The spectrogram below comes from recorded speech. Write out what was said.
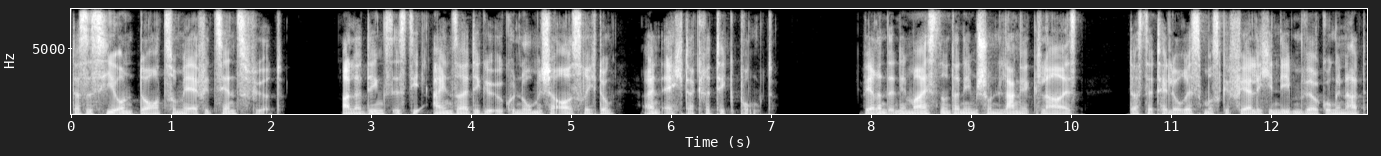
dass es hier und dort zu mehr Effizienz führt. Allerdings ist die einseitige ökonomische Ausrichtung ein echter Kritikpunkt. Während in den meisten Unternehmen schon lange klar ist, dass der Terrorismus gefährliche Nebenwirkungen hat,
